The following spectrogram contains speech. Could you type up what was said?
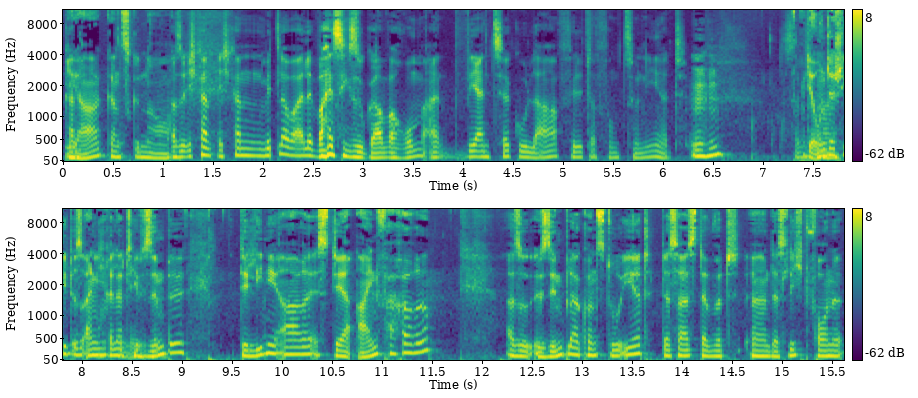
Kann- ja, ganz genau. Also ich kann ich kann mittlerweile weiß ich sogar, warum ein, wie ein Zirkularfilter funktioniert. mhm. Der Unterschied ist eigentlich relativ simpel. Der lineare ist der einfachere, also simpler konstruiert. Das heißt, da wird äh, das Licht vorne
